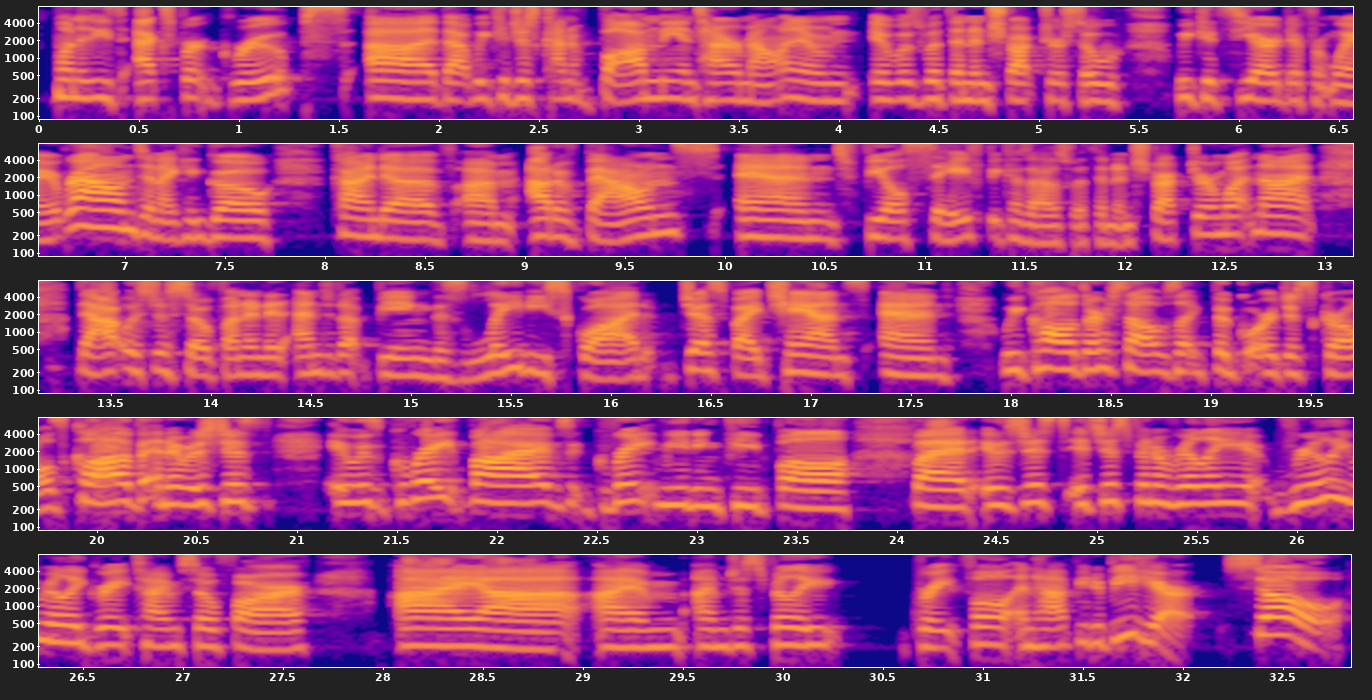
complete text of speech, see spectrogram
one of these expert groups uh, that we could just kind of bomb the entire mountain. And it was with an instructor, so we could see our different way around, and I can go kind of um, out of bounds and feel safe because I was with an instructor and whatnot. That was just so fun, and it ended up being this lady squad just by chance, and we called ourselves like the Gorgeous Girls Club, and it was just it was great vibes, great meeting people, but it was just it's just been a really really really great time so far. I uh, I'm I'm just really grateful and happy to be here. So,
